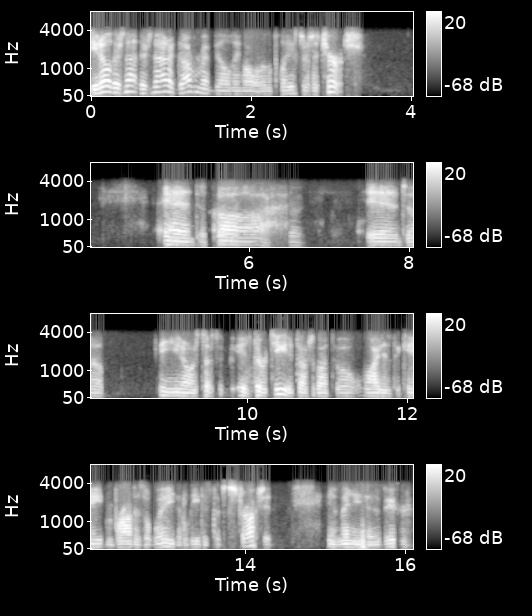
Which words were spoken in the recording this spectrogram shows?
You know, there's not there's not a government building all over the place. There's a church, and uh, right. Right. and uh, you know, it's just, in 13 it talks about the wide is the gate and broad is the way that leadeth to destruction, and many that there,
